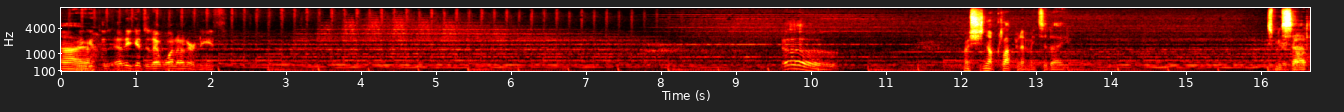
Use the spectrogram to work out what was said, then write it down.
How do, Uh, you get to, how do you get to that one underneath? Oh, well, she's not clapping at me today. makes me sad.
